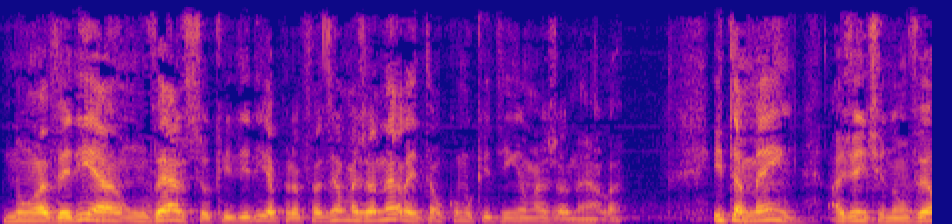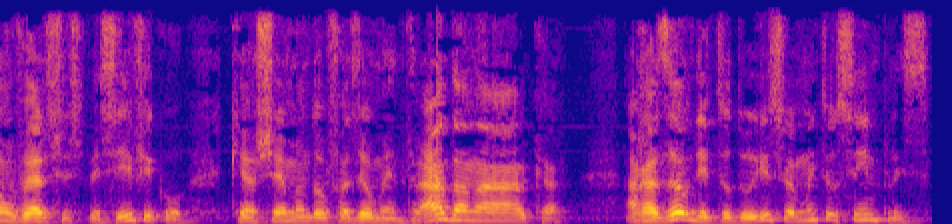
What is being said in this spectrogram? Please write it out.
não haveria um verso que diria para fazer uma janela, então como que tinha uma janela? E também a gente não vê um verso específico que Hashem mandou fazer uma entrada na arca. A razão de tudo isso é muito simples.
